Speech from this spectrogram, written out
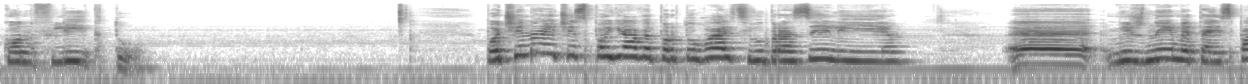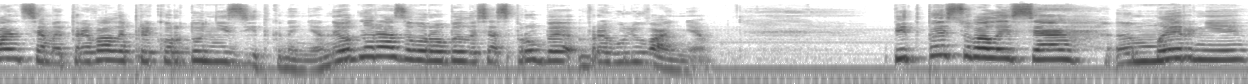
конфлікту? Починаючи з появи португальців у Бразилії, е, між ними та іспанцями тривали прикордонні зіткнення. Неодноразово робилися спроби врегулювання. Підписувалися мирні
